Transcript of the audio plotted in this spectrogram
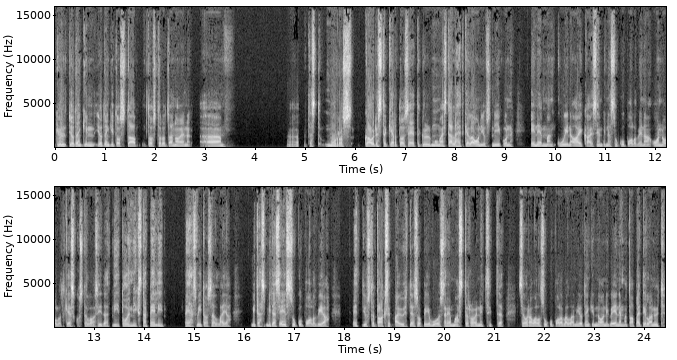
kyllä nyt jotenkin, jotenkin tuosta tosta, tota noin, ää, tästä murros kaudesta kertoo se, että kyllä mun mielestä tällä hetkellä on just niin kuin enemmän kuin aikaisempina sukupolvina on ollut keskustelua siitä, että niin toimiiko tämä peli PS5 ja mitäs, mitäs ensi sukupolvia, että just taaksepäin yhteensopivuus, remasteroinnit sitten seuraavalla sukupolvella, niin jotenkin ne on niin enemmän tapetilla nyt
